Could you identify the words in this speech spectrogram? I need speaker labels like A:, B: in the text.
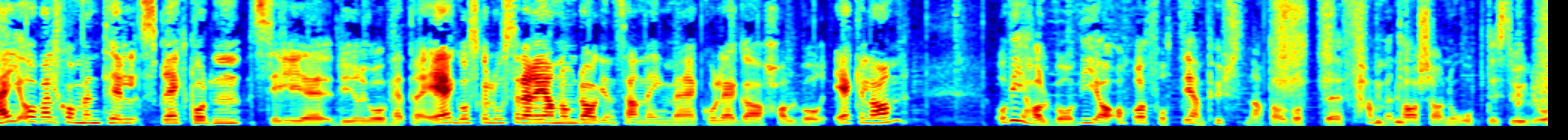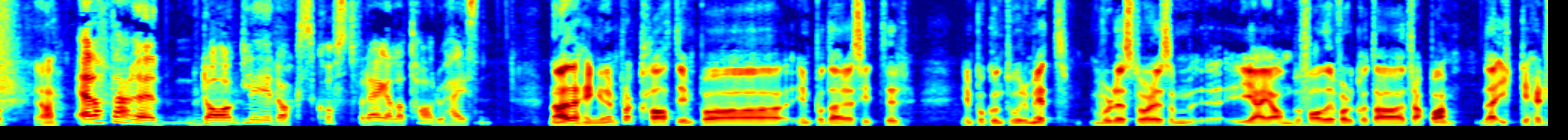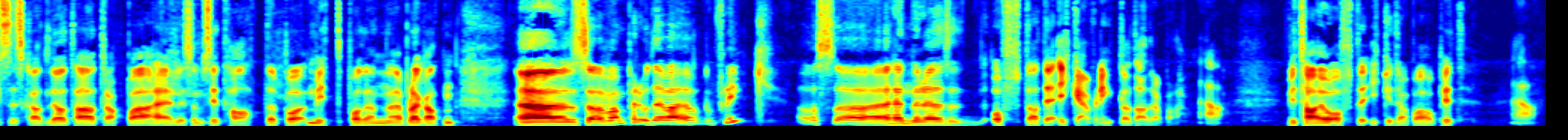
A: Hei og velkommen til Sprekpodden. Silje Dyregrov heter jeg og skal lose dere gjennom dagens sending med kollega Halvor Ekeland. Og vi Halvor, vi har akkurat fått igjen pusten etter å ha gått eh, fem etasjer nå opp til studio.
B: Ja.
A: Er dette dagligdags kost for deg, eller tar du heisen?
B: Nei, det henger en plakat innpå innpå der jeg sitter, innpå kontoret mitt, hvor det står liksom Jeg anbefaler folk å ta trappa. Det er ikke helseskadelig å ta trappa, er liksom sitatet på, mitt på den eh, plakaten. Eh, så det var en periode jeg var flink, og så hender det ofte at jeg ikke er flink til å ta trappa.
A: Ja.
B: Vi tar jo ofte ikke trappa opp hit.
A: ja.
